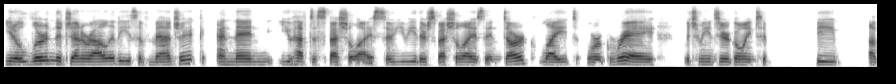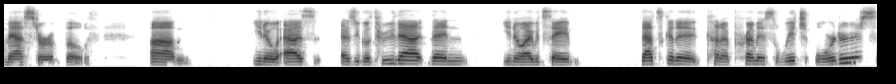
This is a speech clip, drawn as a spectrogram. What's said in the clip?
you know learn the generalities of magic and then you have to specialize. So you either specialize in dark light or gray which means you're going to be a master of both. Um you know as as you go through that then you know i would say that's going to kind of premise which orders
